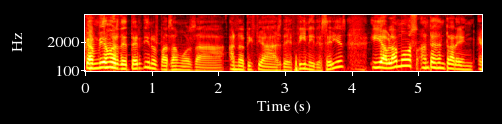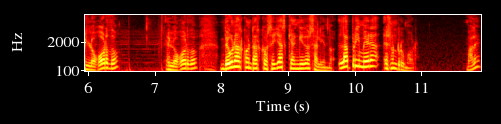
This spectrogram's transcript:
cambiamos de tercio y nos pasamos a, noticias de cine y de series. Y hablamos, antes de entrar en, en lo gordo, en lo gordo, de unas cuantas cosillas que han ido saliendo. La primera es un rumor, ¿vale?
